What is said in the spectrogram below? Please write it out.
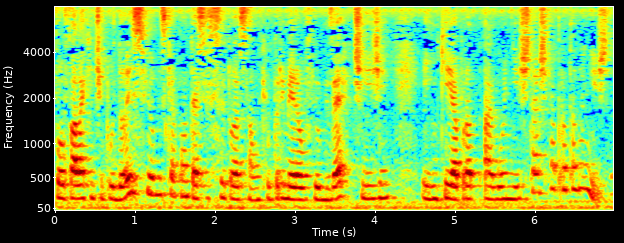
vou falar aqui, tipo, dois filmes que acontece essa situação. Que o primeiro é o filme Vertigem, em que a protagonista, acho que é a protagonista,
